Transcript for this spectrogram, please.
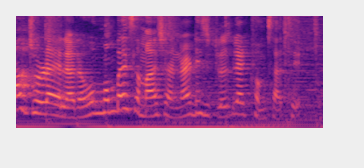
આપ જોડાયેલા રહો મુંબઈ સમાચારના ડિજિટલ પ્લેટફોર્મ સાથે.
